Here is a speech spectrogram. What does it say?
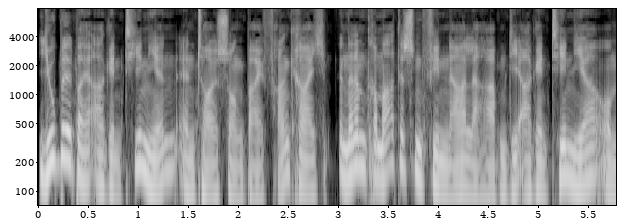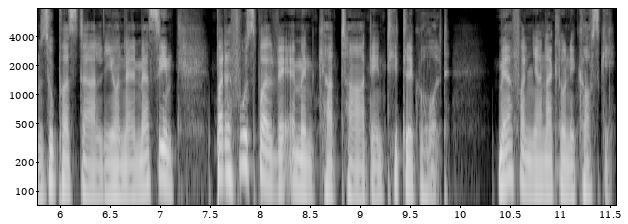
Jubel bei Argentinien, Enttäuschung bei Frankreich. In einem dramatischen Finale haben die Argentinier um Superstar Lionel Messi bei der Fußball-WM in Katar den Titel geholt. Mehr von Jana Klonikowski.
